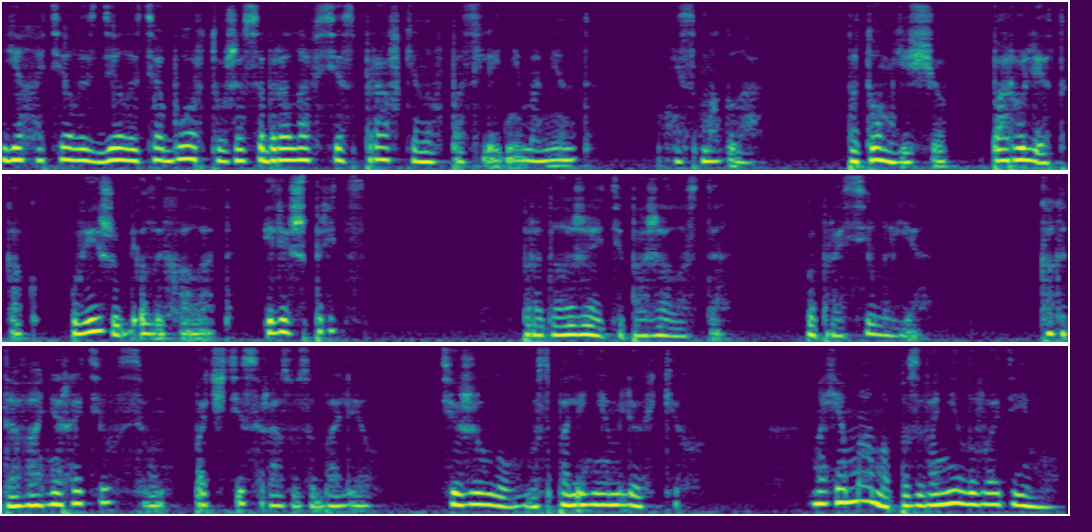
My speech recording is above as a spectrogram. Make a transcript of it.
Я хотела сделать аборт, уже собрала все справки, но в последний момент не смогла. Потом еще пару лет, как увижу белый халат или шприц. «Продолжайте, пожалуйста», — попросила я. Когда Ваня родился, он почти сразу заболел. Тяжело, воспалением легких. Моя мама позвонила Вадиму.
